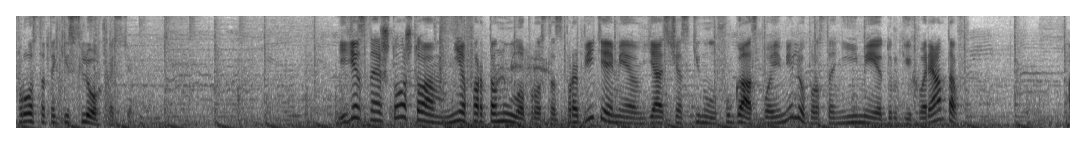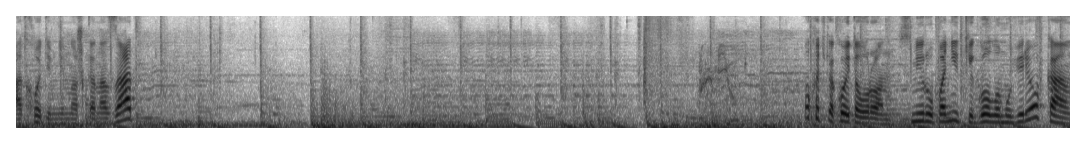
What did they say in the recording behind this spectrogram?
просто-таки с легкостью. Единственное что, что мне фартануло просто с пробитиями. Я сейчас кинул фугас по Эмилю, просто не имея других вариантов. Отходим немножко назад. Ну, хоть какой-то урон. С миру по нитке, голому веревка.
